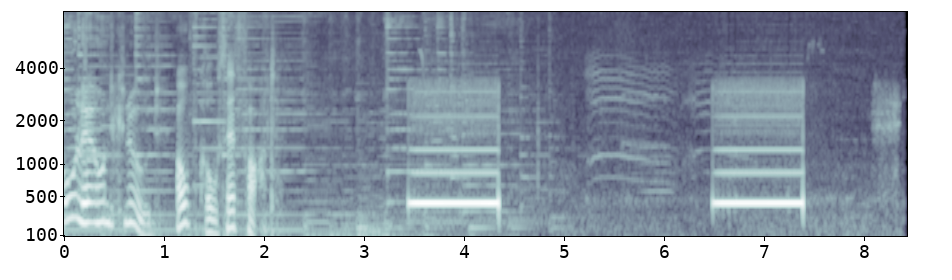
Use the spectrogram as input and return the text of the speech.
Ole und Knut. Auf großer Fahrt.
